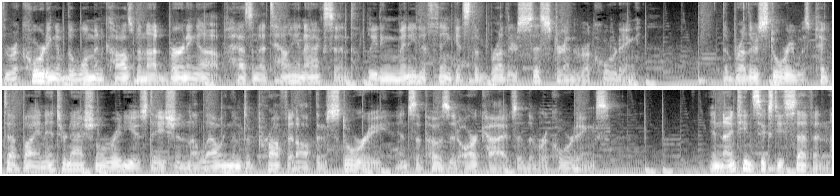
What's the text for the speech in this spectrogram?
The recording of the woman cosmonaut burning up has an Italian accent, leading many to think it's the brother's sister in the recording. The brothers' story was picked up by an international radio station, allowing them to profit off their story and supposed archives of the recordings. In 1967,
